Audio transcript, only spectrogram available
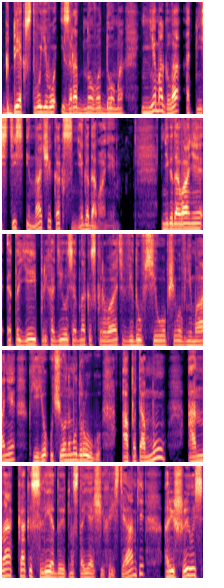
к бегству его из родного дома, не могла отнестись иначе, как с негодованием. Негодование это ей приходилось, однако, скрывать ввиду всеобщего внимания к ее ученому другу, а потому она, как и следует настоящей христианке, решилась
